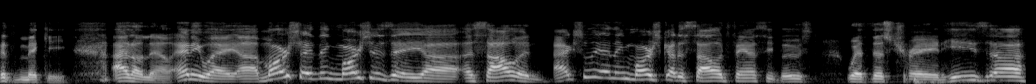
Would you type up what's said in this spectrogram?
with Mickey. I don't know. Anyway, Marsh I think Marsh is a a solid. Actually, I think Marsh got a solid fantasy boost with this trade. He's uh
